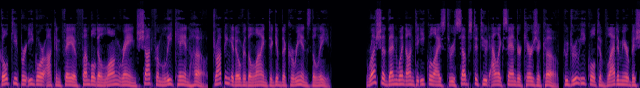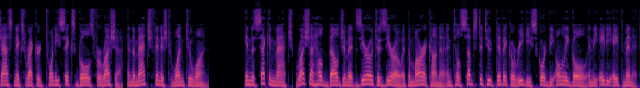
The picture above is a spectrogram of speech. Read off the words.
goalkeeper Igor Akinfeev fumbled a long-range shot from Lee Keun-ho, dropping it over the line to give the Koreans the lead. Russia then went on to equalize through substitute Alexander Kerzhakov, who drew equal to Vladimir Beschastnykh's record 26 goals for Russia, and the match finished 1–1. In the second match, Russia held Belgium at 0–0 at the Maracana until substitute Divock Origi scored the only goal in the 88th minute.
